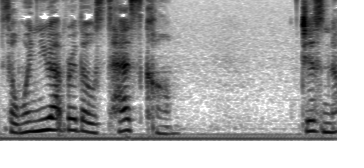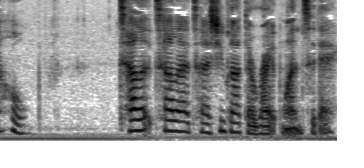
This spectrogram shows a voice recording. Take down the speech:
So when you ever those tests come, just know. Tell it tell that test you got the right one today.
